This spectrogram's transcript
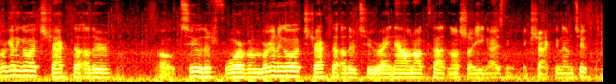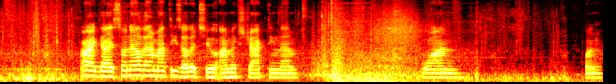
We're going to go extract the other Oh, two. There's four of them. We're going to go extract the other two right now, and I'll cut, and I'll show you guys extracting them too. Alright, guys. So now that I'm at these other two, I'm extracting them. One. One.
